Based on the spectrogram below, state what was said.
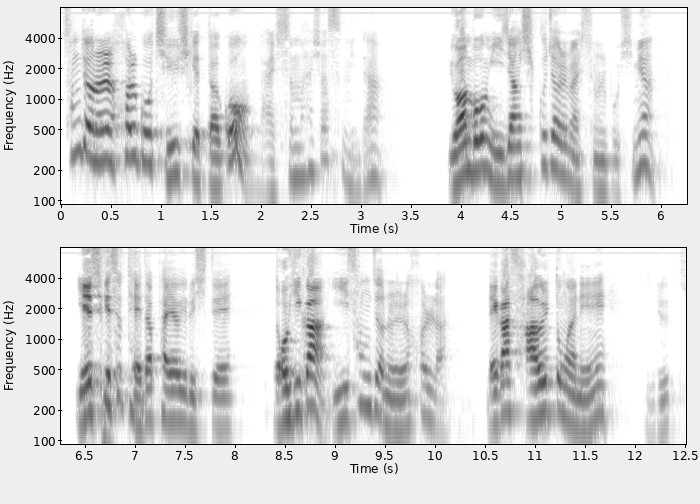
성전을 헐고 지으시겠다고 말씀하셨습니다. 요한복음 2장 19절 말씀을 보시면 예수께서 대답하여 이르시되 너희가 이 성전을 헐라 내가 사흘 동안에 일으키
